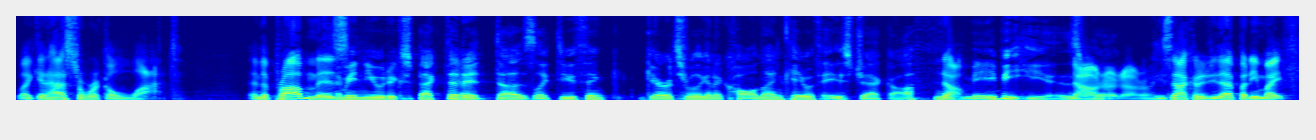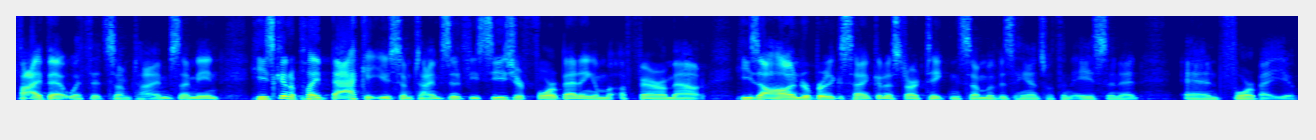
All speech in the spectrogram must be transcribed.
Like, it has to work a lot. And the problem is, I mean, you would expect that Yeah. it does. Like, do you think Garrett's really going to call 9K with ace jack off? No. Maybe he is. No, but- no, no, no. He's not going to do that, but he might five bet with it sometimes. I mean, he's going to play back at you sometimes. And if he sees you're four betting him a fair amount, he's 100% going to start taking some of his hands with an ace in it and four bet you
